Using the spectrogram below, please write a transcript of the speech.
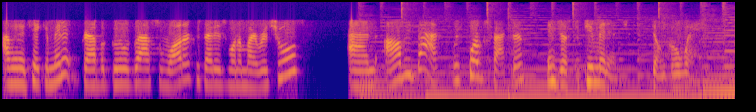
I'm going to take a minute, grab a little glass of water, because that is one of my rituals, and I'll be back with Forbes Factor in just a few minutes. Don't go away.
